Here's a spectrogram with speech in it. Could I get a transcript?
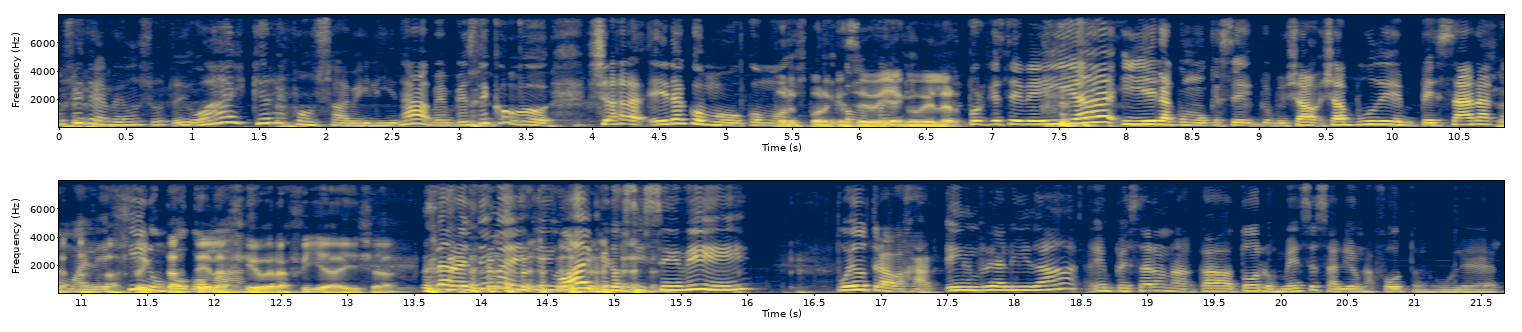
O sea que me pegué un susto. Digo, ay, qué responsabilidad. Me empecé como, ya era como... como Por- porque como se veía en Google Earth. Porque se veía y era como que se, ya, ya pude empezar a como a a- elegir un poco la más. geografía ahí ya. Claro, el tema es que digo, ay, pero si se ve, puedo trabajar. En realidad empezaron acá, todos los meses salía una foto en Google Earth.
